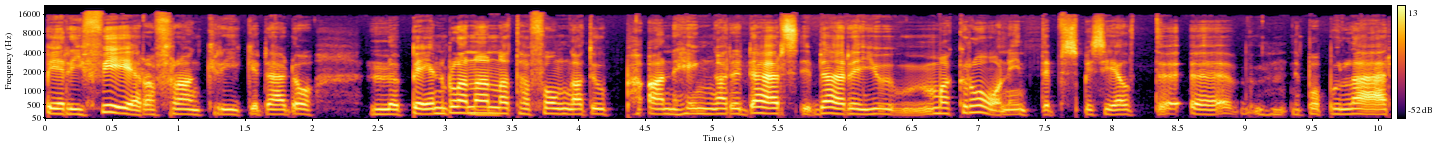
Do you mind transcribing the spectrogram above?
perifera Frankrike där då Le Pen bland mm. annat har fångat upp anhängare. Där, där är ju Macron inte speciellt äh, populär.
